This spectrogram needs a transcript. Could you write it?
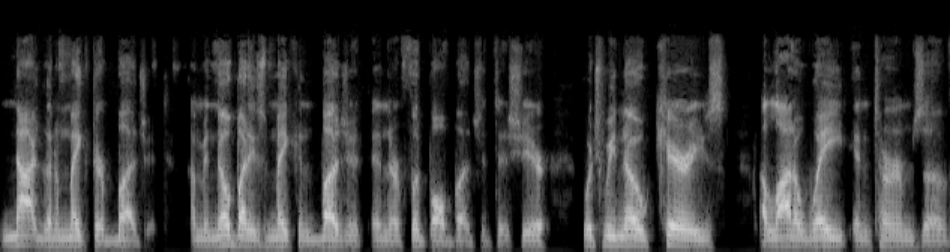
not going to make their budget. I mean, nobody's making budget in their football budget this year, which we know carries a lot of weight in terms of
